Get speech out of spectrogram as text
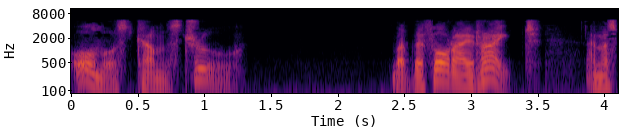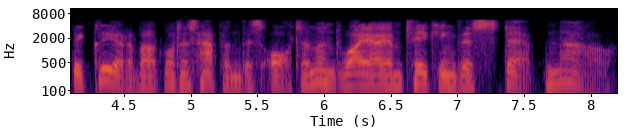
almost comes true. But before I write, I must be clear about what has happened this autumn and why I am taking this step now.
